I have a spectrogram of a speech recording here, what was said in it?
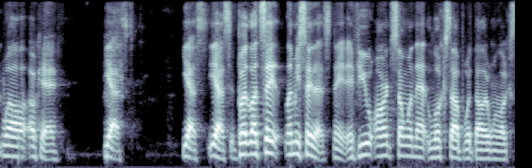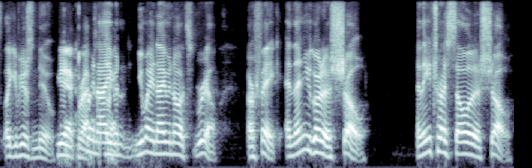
Well, okay, yes, Yes, yes. But let's say, let me say this, Nate. If you aren't someone that looks up what the other one looks like, if you're just new, yeah, correct. You might not correct. even you might not even know it's real or fake. And then you go to a show, and then you try to sell it at a show.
